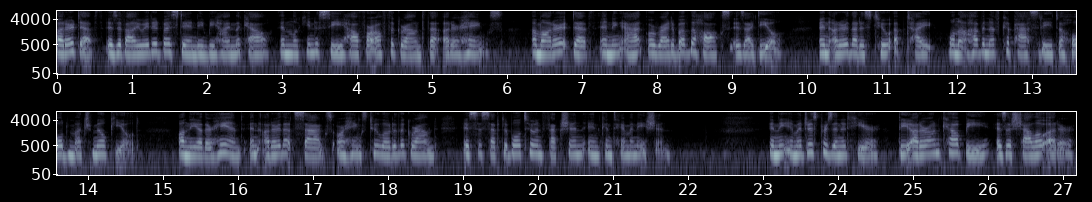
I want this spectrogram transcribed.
Udder depth is evaluated by standing behind the cow and looking to see how far off the ground that udder hangs. A moderate depth ending at or right above the hocks is ideal. An udder that is too uptight will not have enough capacity to hold much milk yield. On the other hand, an udder that sags or hangs too low to the ground is susceptible to infection and contamination. In the images presented here, the udder on cow B is a shallow udder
